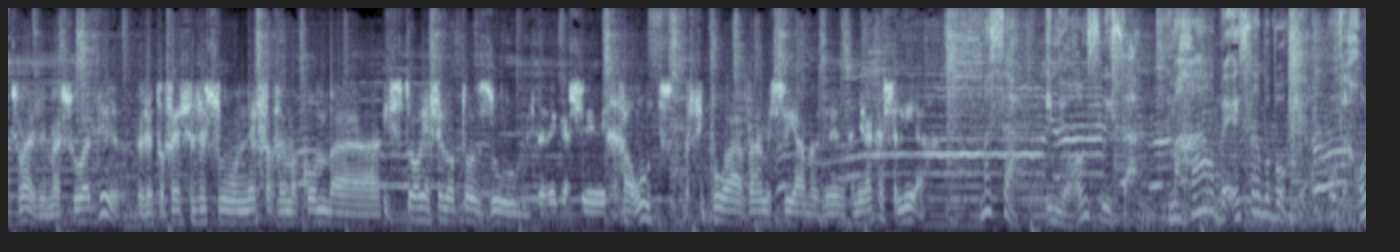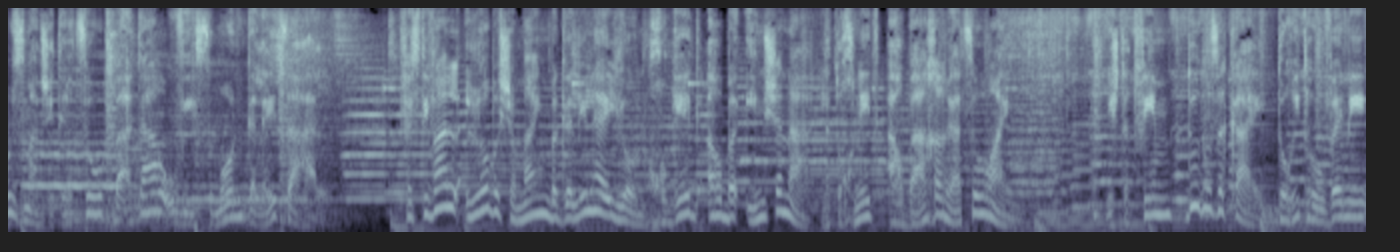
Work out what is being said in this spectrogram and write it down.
תשמע, זה משהו אדיר, וזה תופס איזשהו נפח ומקום בהיסטוריה של אותו זוג, זה רגע שחרוט בסיפור האהבה המסוים הזה, אני רק השליח. מסע עם יורם סוויסה, מחר ב-10 בבוקר, ובכל זמן שתרצו, באתר וביישומון גלי צה"ל. פסטיבל לא בשמיים בגליל העליון חוגג 40 שנה לתוכנית ארבעה אחרי הצהריים. משתתפים דודו זכאי, דורית ראובני,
